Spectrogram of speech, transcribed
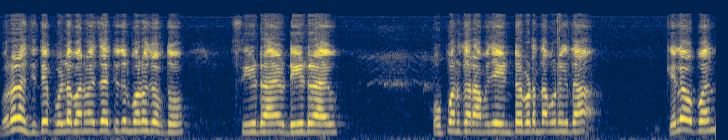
बरोबर ना? जिथे फोल्डर बनवायचं आहे तिथून बनवू शकतो. C drive D drive open करा. म्हणजे इंटर बटन दाबून एकदा केलं ओपन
